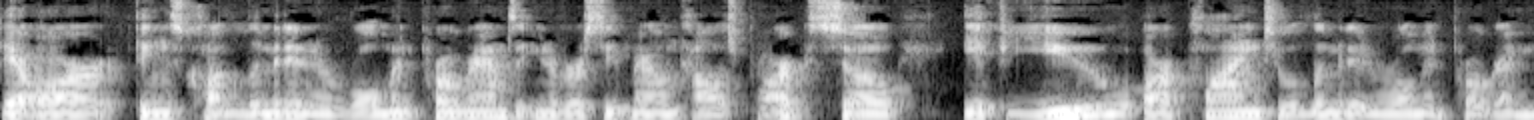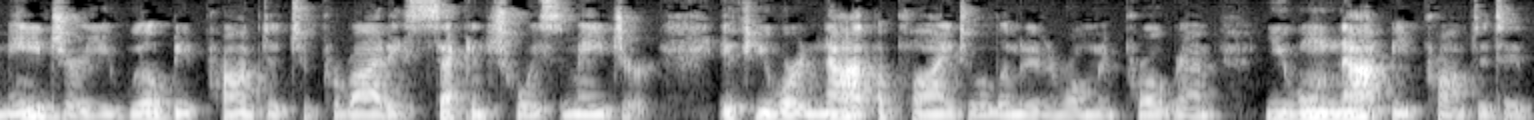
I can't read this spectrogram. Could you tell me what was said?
There are things called limited enrollment programs at University of Maryland College Park. So if you are applying to a limited enrollment program major, you will be prompted to provide a second choice major. If you are not applying to a limited enrollment program, you will not be prompted to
